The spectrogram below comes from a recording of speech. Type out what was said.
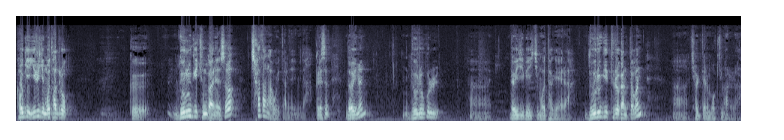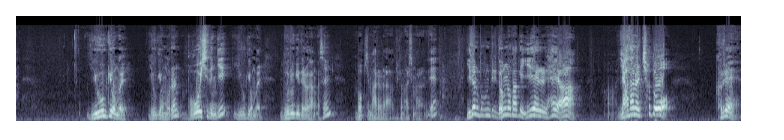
거기에 이르지 못하도록 그 누르기 중간에서 차단하고 있다는 얘기입니다. 그래서 너희는 누룩을 아, 너희 집에 있지 못하게 해라. 누룩이 들어간 떡은 아, 절대로 먹지 말아라. 유교물, 유교물은 무엇이든지 유교물, 누룩이 들어간 것은 먹지 말아라. 그렇게 말씀하는데 이런 부분들이 넉넉하게 이해를 해야 아, 야단을 쳐도 그래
